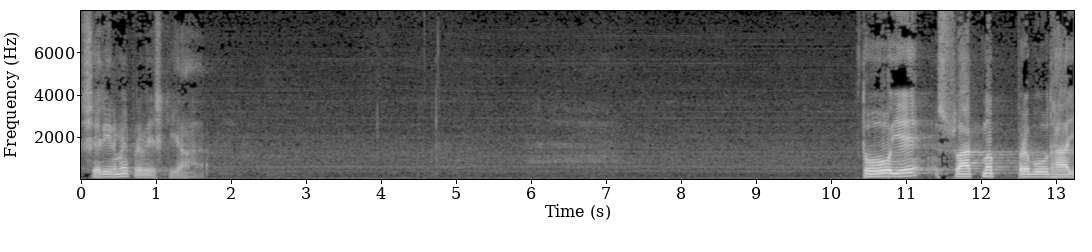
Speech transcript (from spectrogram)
शरीर में प्रवेश किया है। तो ये स्वात्म प्रबोधाय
